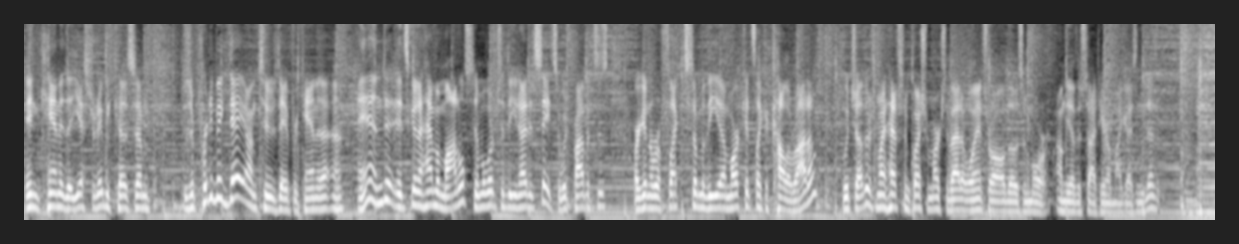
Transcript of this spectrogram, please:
in Canada yesterday because um, it was a pretty big day on Tuesday for Canada, uh, and it's going to have a model similar to the United States. So, which provinces are going to reflect some of the uh, markets like a Colorado, which others might have some question marks about it? We'll answer all those and more on the other side here on My Guys in the Desert.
